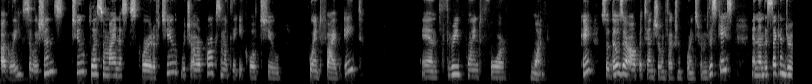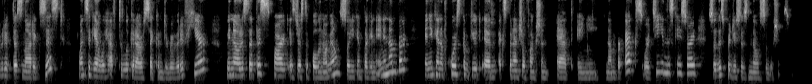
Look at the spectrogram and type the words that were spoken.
ugly solutions, 2 plus or minus square root of 2, which are approximately equal to 0.58 and 3.41. Okay, so those are our potential inflection points from this case. And then the second derivative does not exist. Once again, we have to look at our second derivative here. We notice that this part is just a polynomial, so you can plug in any number, and you can, of course, compute an exponential function at any number x, or t in this case, sorry, so this produces no solutions.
